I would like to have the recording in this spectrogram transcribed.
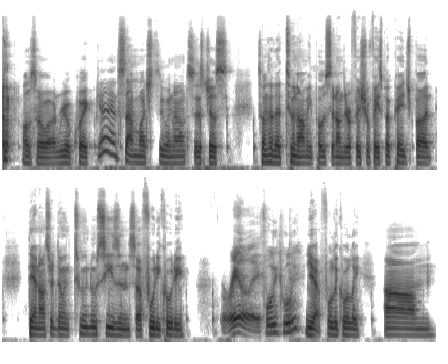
Also, uh, real quick, yeah, it's not much to announce. It's just something that Toonami posted on their official Facebook page, but they announced they're doing two new seasons of Fooly Cooly. Really? Fooly Cooly? Yeah, Fooly Cooly. Um,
